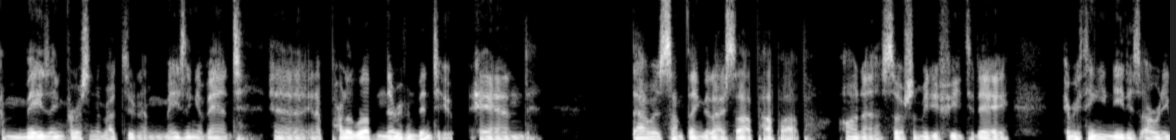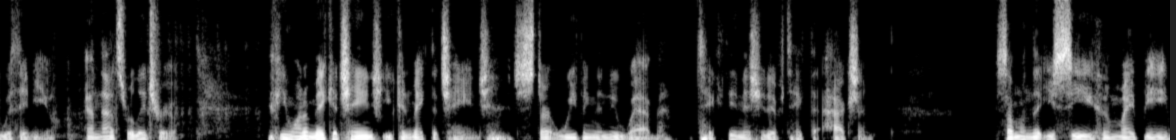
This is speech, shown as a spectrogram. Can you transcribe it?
amazing person about to do an amazing event uh, in a part of the world I've never even been to, and that was something that I saw pop up on a social media feed today. Everything you need is already within you, and that's really true. If you want to make a change, you can make the change. Just start weaving the new web. Take the initiative, take the action. Someone that you see who might be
